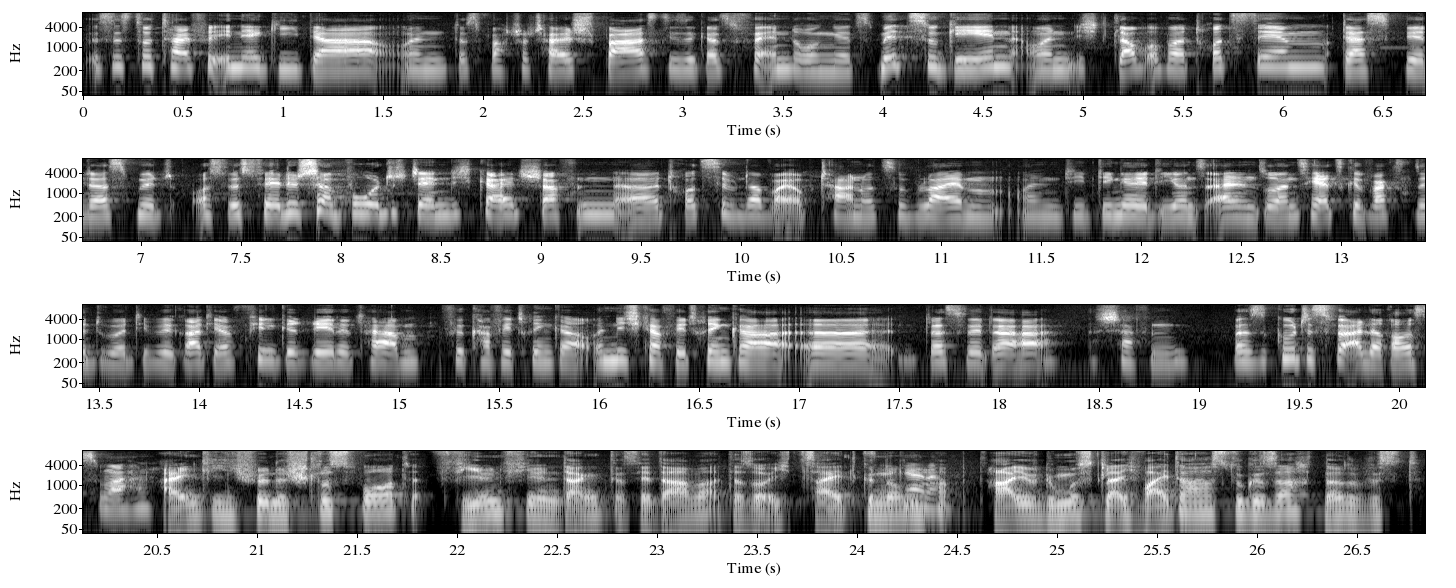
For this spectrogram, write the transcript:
es ist total viel Energie da und das macht total Spaß, diese ganze Veränderung jetzt mitzugehen. Und ich glaube aber trotzdem, dass wir das mit ostwestfälischer Bodenständigkeit schaffen, äh, trotzdem dabei Optano zu bleiben und die Dinge, die uns allen so ans Herz gewachsen sind, über die wir gerade ja viel geredet haben, für Kaffeetrinker und Nicht-Kaffeetrinker, äh, dass wir da schaffen, was Gutes für alle rauszumachen. Eigentlich ein schönes Schlusswort. Vielen, vielen Dank, dass ihr da wart, dass ihr euch Zeit genommen habt. Hajo, du musst gleich weiter, hast du gesagt. Ne? Du bist.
